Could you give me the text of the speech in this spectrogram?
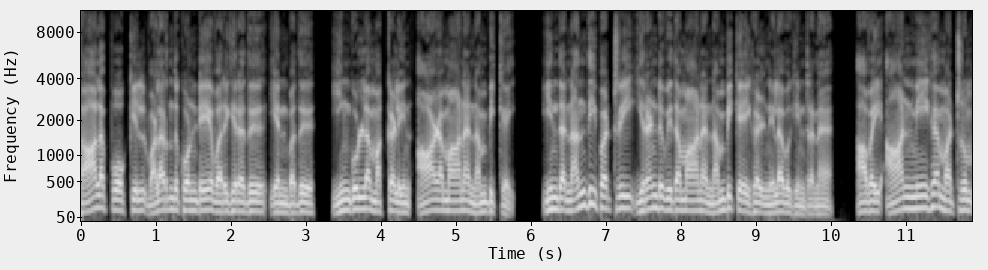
காலப்போக்கில் வளர்ந்து கொண்டே வருகிறது என்பது இங்குள்ள மக்களின் ஆழமான நம்பிக்கை. இந்த நந்தி பற்றி இரண்டு விதமான நம்பிக்கைகள் நிலவுகின்றன. அவை ஆன்மீக மற்றும்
